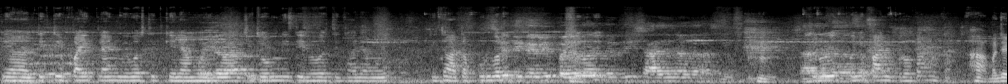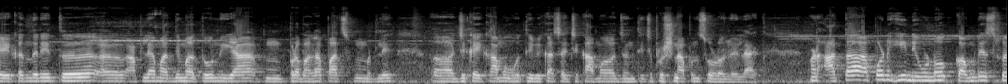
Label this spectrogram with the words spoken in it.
त्या तिथे पाईपलाईन व्यवस्थित केल्यामुळे नळाची जोडणी ते व्यवस्थित झाल्यामुळे तिथं आता सुरळीतपणे पाणी पुरवठा होता. हां म्हणजे एकंदरीत अ, आपल्या माध्यमातून या प्रभागा पाचमधले अ, जे काही कामं होती विकासाची कामं जनतेचे प्रश्न आपण सोडवलेले आहेत. पण आता आपण ही निवडणूक काँग्रेस अ,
